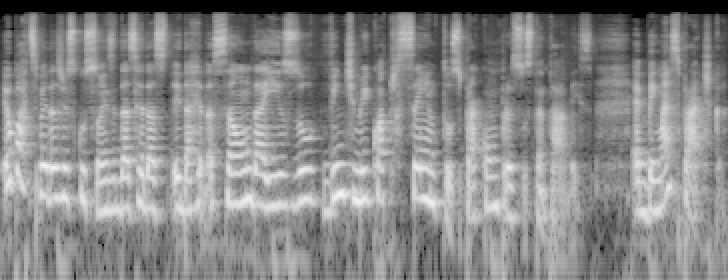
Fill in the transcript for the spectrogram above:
eu participei das discussões e, das e da redação da ISO 20400 para compras sustentáveis. É bem mais prática,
